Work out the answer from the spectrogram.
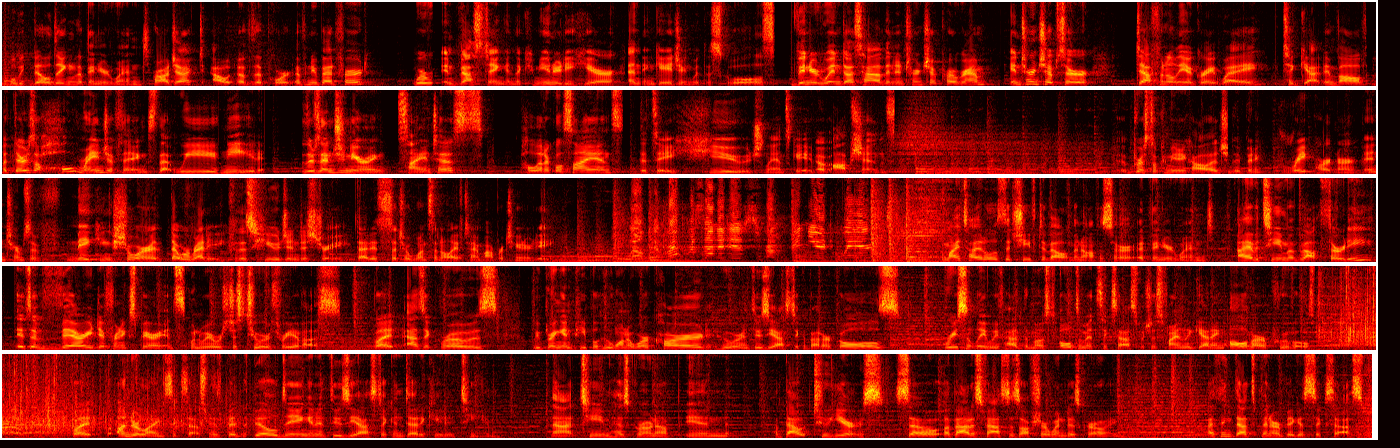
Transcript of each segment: We'll be building the Vineyard Wind project out of the port of New Bedford. We're investing in the community here and engaging with the schools. Vineyard Wind does have an internship program. Internships are definitely a great way to get involved, but there's a whole range of things that we need. There's engineering, scientists, political science. It's a huge landscape of options. Bristol Community College, they've been a great partner in terms of making sure that we're ready for this huge industry that is such a once-in-a-lifetime opportunity. Welcome My title is the Chief Development Officer at Vineyard Wind. I have a team of about 30. It's a very different experience when we were just two or three of us. But as it grows, we bring in people who want to work hard, who are enthusiastic about our goals. Recently, we've had the most ultimate success, which is finally getting all of our approvals. But the underlying success has been building an enthusiastic and dedicated team. That team has grown up in about two years, so about as fast as offshore wind is growing. I think that's been our biggest success.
